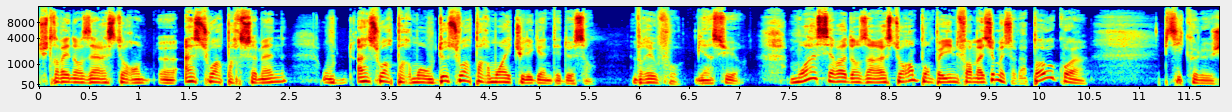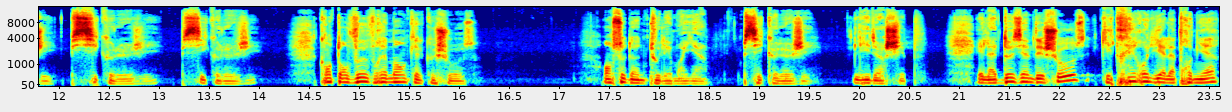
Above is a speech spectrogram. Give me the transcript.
Tu travailles dans un restaurant euh, un soir par semaine, ou un soir par mois, ou deux soirs par mois, et tu les gagnes tes 200. Vrai ou faux? Bien sûr. Moi, c'est vrai, dans un restaurant pour payer une formation, mais ça va pas ou quoi? Psychologie, psychologie, psychologie. Quand on veut vraiment quelque chose, on se donne tous les moyens. Psychologie, leadership. Et la deuxième des choses, qui est très reliée à la première,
